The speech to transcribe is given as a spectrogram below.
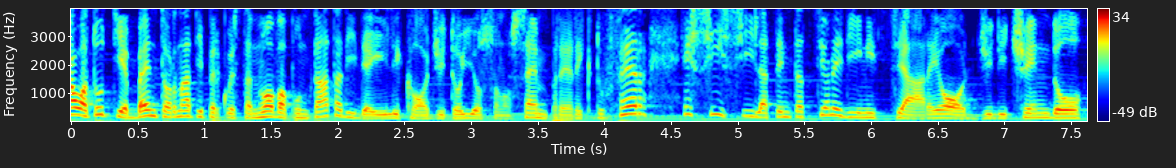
Ciao a tutti e bentornati per questa nuova puntata di Daily Cogito. Io sono sempre Eric Dufer e sì sì, la tentazione di iniziare oggi dicendo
